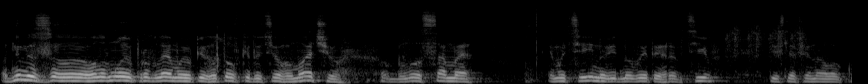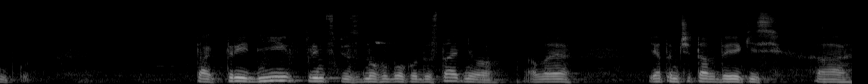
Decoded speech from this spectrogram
Одним із е, головною проблемою підготовки до цього матчу було саме емоційно відновити гравців після фіналу Кубку. Так, три дні, в принципі, з одного боку достатньо, але я там читав, де якісь а,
